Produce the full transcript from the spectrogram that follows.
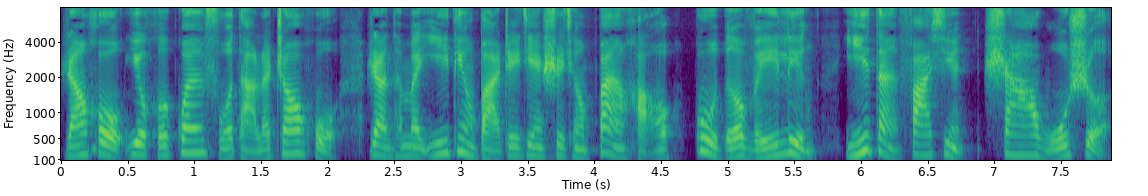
然后又和官府打了招呼，让他们一定把这件事情办好，不得违令。一旦发现，杀无赦。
